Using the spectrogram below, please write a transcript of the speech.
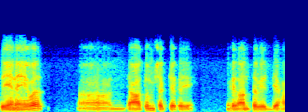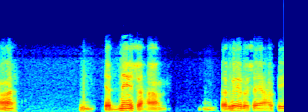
तेनैव ज्ञातुं शक्यते वेदान्तवेद्यः। यज्ञेशः सर्वे ऋषयः अपि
